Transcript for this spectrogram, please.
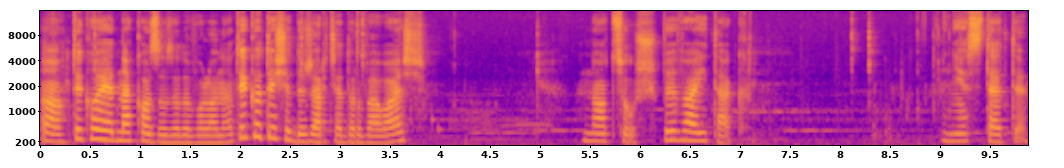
O, tylko jedna koza zadowolona. Tylko ty się do żarcia dorwałaś. No cóż, bywa i tak. Niestety.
